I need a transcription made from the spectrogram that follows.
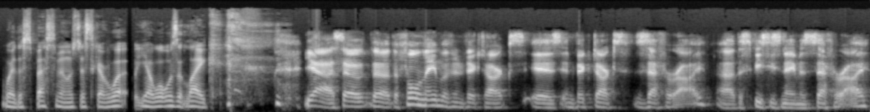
where the specimen was discovered. What yeah, what was it like? yeah, so the, the full name of Invictarx is Invictarx zephyri. Uh, the species name is zephyri,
